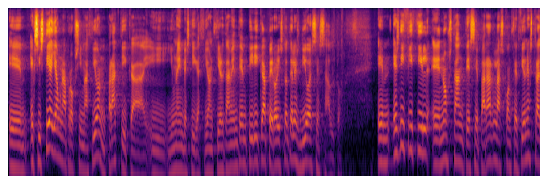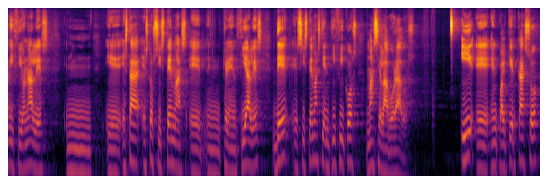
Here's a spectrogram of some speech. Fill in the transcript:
Eh, existía ya una aproximación práctica y, una investigación ciertamente empírica, pero Aristóteles dio ese salto. Em, es difícil, eh, no obstante, separar las concepciones tradicionales mm, eh, estos sistemas creenciales de sistemas científicos más elaborados. Y en cualquier caso,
